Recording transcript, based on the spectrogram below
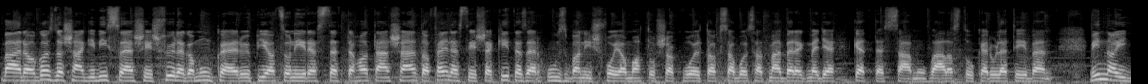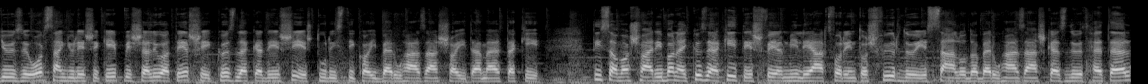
Bár a gazdasági visszaesés főleg a munkaerőpiacon éreztette hatását, a fejlesztések 2020-ban is folyamatosak voltak szabolcs már Bereg megye kettes számú választókerületében. Vinnai Győző országgyűlési képviselő a térség közlekedési és turisztikai beruházásait emelte ki. Tiszavasváriban egy közel két és fél milliárd forintos fürdő és szálloda beruházás kezdődhet el,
